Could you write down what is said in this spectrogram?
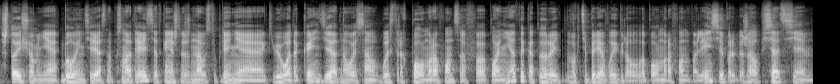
Что еще мне было интересно посмотреть? Это, конечно же, на выступление Кибивота Кэнди, одного из самых быстрых полумарафонцев э, планеты, который в октябре выиграл полумарафон в Валенсии, пробежал 57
